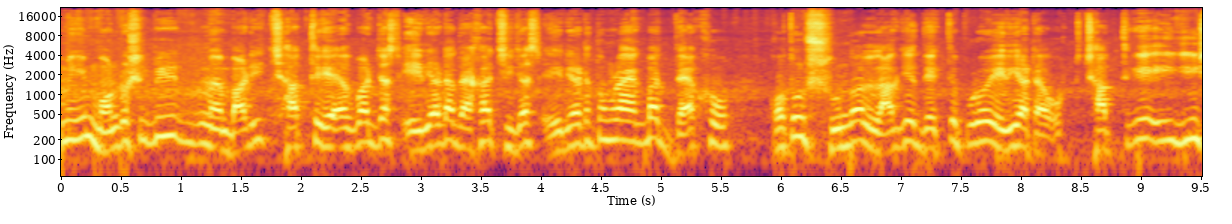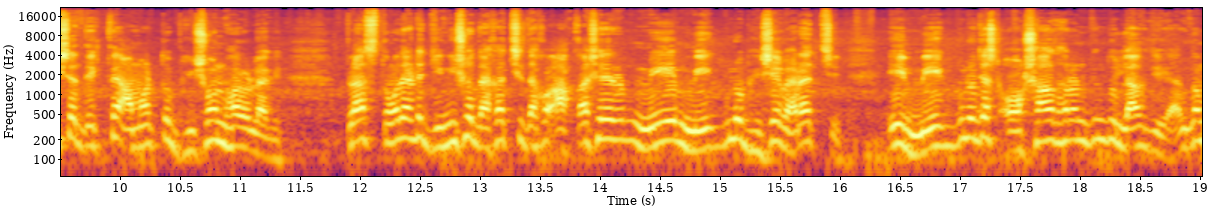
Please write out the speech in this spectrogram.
আমি মণ্ডশিল্পীর বাড়ির ছাদ থেকে একবার জাস্ট এরিয়াটা দেখাচ্ছি জাস্ট এরিয়াটা তোমরা একবার দেখো। কত সুন্দর লাগে দেখতে পুরো এরিয়াটা ছাদ থেকে এই জিনিসটা দেখতে আমার তো ভীষণ ভালো লাগে। প্লাস তোমাদের একটা জিনিসও দেখাচ্ছি, দেখো আকাশের মেয়ে মেঘগুলো ভেসে বেড়াচ্ছে। এই মেঘগুলো জাস্ট অসাধারণ কিন্তু লাগছে। একদম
